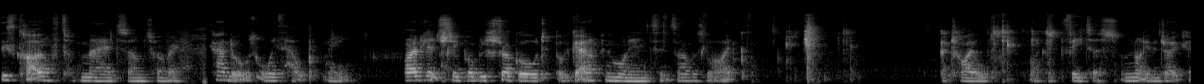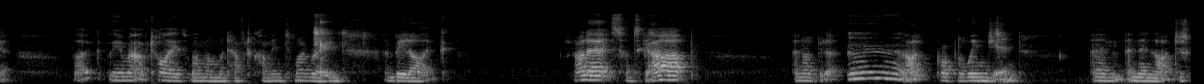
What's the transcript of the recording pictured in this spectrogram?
this cutting off the top of my head, so I'm sorry. Candles always help me. I've literally probably struggled with getting up in the morning since I was like a child, like a fetus. I'm not even joking. Like the amount of times my mum would have to come into my room and be like, Charlotte, it's time to get up. And I'd be like, mm, like proper whinging. Um, and then like just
